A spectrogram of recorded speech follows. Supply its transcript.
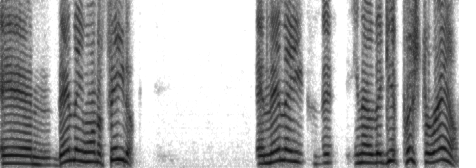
And then they want to feed them. And then they, they, you know, they get pushed around.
